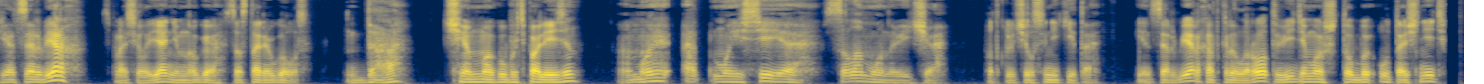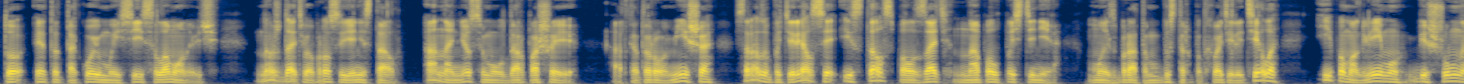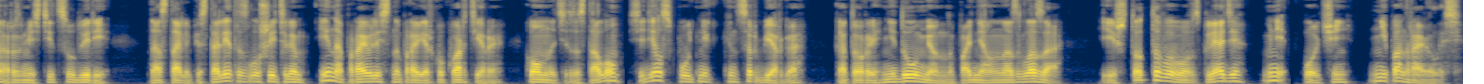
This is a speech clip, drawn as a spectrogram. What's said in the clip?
Яцерберг?» — спросил я, немного состарив голос. «Да. Чем могу быть полезен?» «А мы от Моисея Соломоновича», — подключился Никита. Инцерберг открыл рот, видимо, чтобы уточнить, кто это такой Моисей Соломонович. Но ждать вопроса я не стал, а нанес ему удар по шее, от которого Миша сразу потерялся и стал сползать на пол по стене. Мы с братом быстро подхватили тело и помогли ему бесшумно разместиться у двери. Достали пистолеты с глушителем и направились на проверку квартиры. В комнате за столом сидел спутник Кинцерберга, который недоуменно поднял на нас глаза, и что-то в его взгляде мне очень не понравилось.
